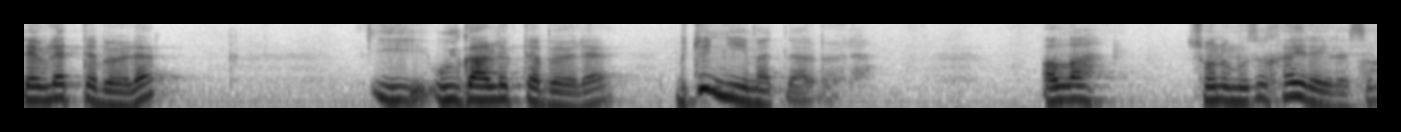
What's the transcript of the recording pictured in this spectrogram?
Devlet de böyle. Uygarlık da böyle. Bütün nimetler böyle. Allah sonumuzu hayır eylesin.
